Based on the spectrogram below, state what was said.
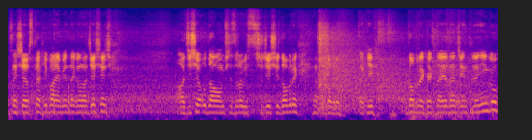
w sensie wskakiwałem jednego na 10, a dzisiaj udało mi się zrobić z 30 dobrych, znaczy dobrych, takich dobrych jak na jeden dzień treningu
